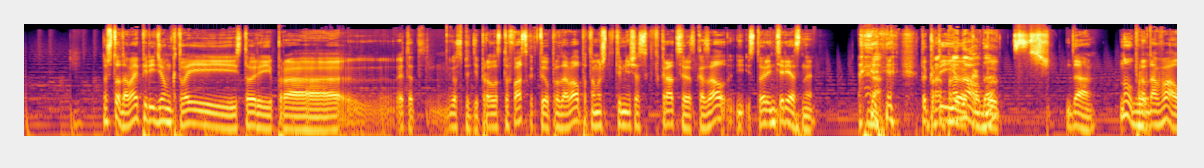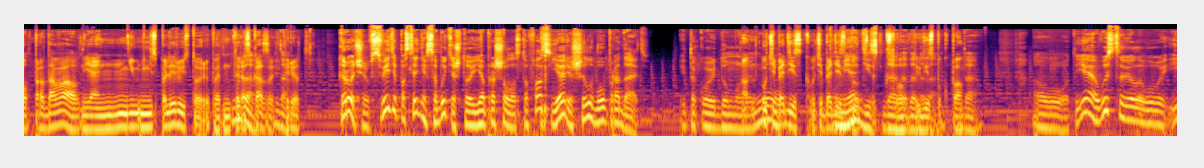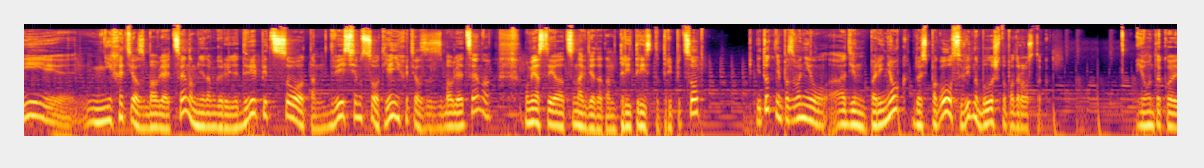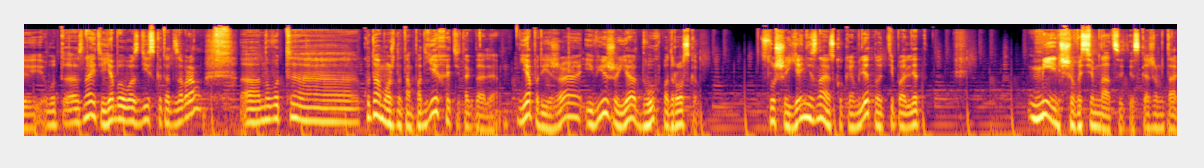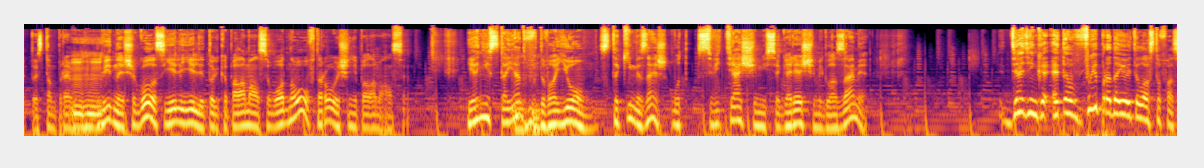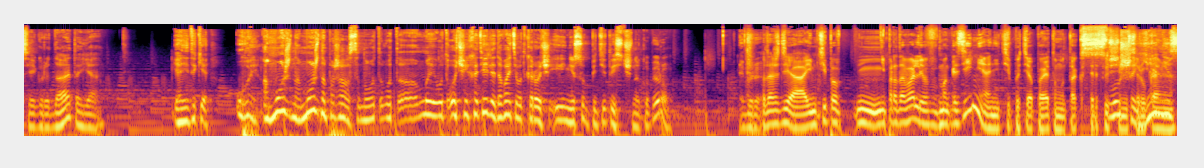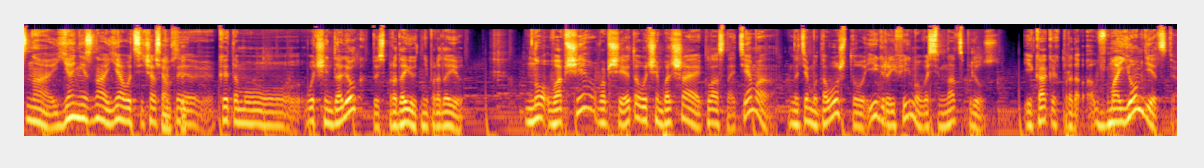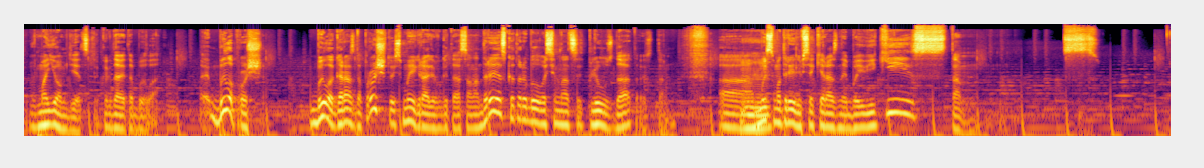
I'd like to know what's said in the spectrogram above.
Ну что, давай перейдем к твоей истории про э, этот, господи, про Last of Us, как ты его продавал, потому что ты мне сейчас вкратце рассказал, история интересная. Да. Только ты продал, да? Да. Ну, продавал, продавал. Я не, спойлерю историю, поэтому ты Ну рассказывай вперед. Короче, в свете последних событий, что я прошел Last of Us, я решил его продать. И такой думаю, А, ну, у тебя диск, у тебя У диск. меня был, диск, да, да, да. Ты да, диск да, покупал. Да. Вот. Я выставил его и не хотел сбавлять цену. Мне там говорили 2500, там 2700. Я не хотел сбавлять цену. У меня стояла цена где-то там 3300, 3500. И тут мне позвонил один паренек, то есть по голосу видно было, что подросток. И он такой, вот а, знаете, я бы у вас диск этот забрал, а, но вот а, куда можно там подъехать и так далее. Я подъезжаю и вижу я двух подростков. Слушай, я не знаю, сколько им лет, но типа лет меньше 18, скажем так. То есть там прям Мгм. видно еще голос еле-еле только поломался у одного, у второго еще не поломался. И они стоят вдвоем с такими, знаешь, вот светящимися, горящими глазами. Дяденька, это вы продаете Last of Us? Я говорю, да, это я. И они такие, ой, а можно, можно, пожалуйста? Ну вот, вот э, мы вот очень хотели, давайте вот, короче, и несут пятитысячную купюру. Я говорю, Подожди, а им типа не продавали в магазине, они типа тебя поэтому так с трясущимися Слушай, руками? я не знаю, я не знаю, я вот сейчас как-то к этому очень далек, то есть продают, не продают. Но вообще, вообще, это очень большая классная тема на тему того, что игры и фильмы 18+. И как их продавать. В моем детстве, в моем детстве, когда это было, э, было проще. Было гораздо проще, то есть мы играли в GTA San Andreas, который был 18+, да, то есть там а, Мгм. мы смотрели всякие разные боевики с там с,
